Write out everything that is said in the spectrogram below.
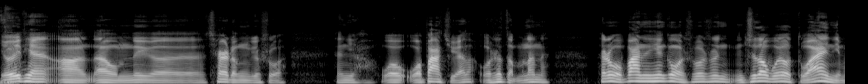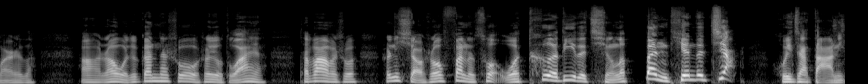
有一天啊，那我们那个切尔登就说：“哎，你好，我我爸绝了。”我说：“怎么了呢？”他说：“我爸那天跟我说说，你知道我有多爱你吗，儿子？”啊，然后我就跟他说：“我说有多爱呀？”他爸爸说：“说你小时候犯了错，我特地的请了半天的假回家打你。”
